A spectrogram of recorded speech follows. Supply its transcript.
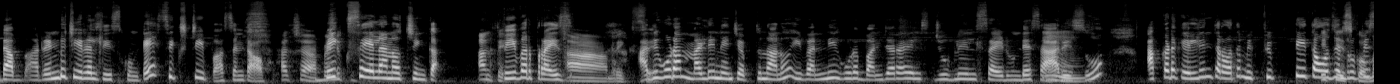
డబ్ రెండు చీరలు తీసుకుంటే sixty percent off big sale అనొచ్చు ఇంకా. అంతే ఫీవర్ ప్రైస్. అది కూడా మళ్ళీ నేను చెప్తున్నాను ఇవన్నీ కూడా బంజారా హిల్స్ జూబ్లీ హిల్స్ సైడ్ ఉండే శారీస్ అక్కడికి వెళ్ళిన తర్వాత మీకు ఫిఫ్టీ థౌసండ్ రూపీస్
